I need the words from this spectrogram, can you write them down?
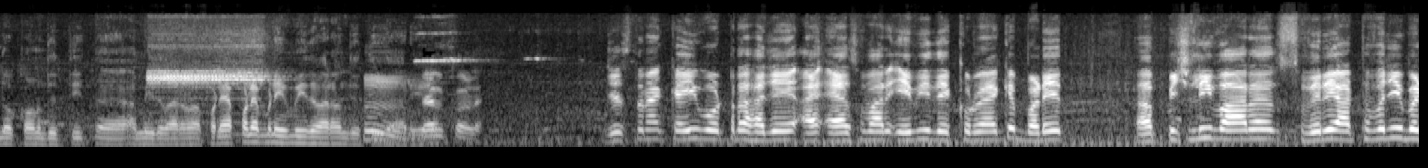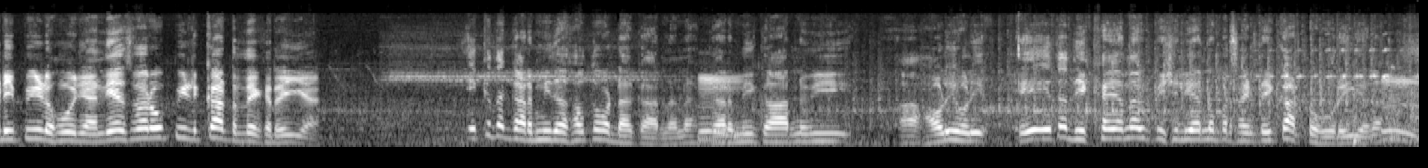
ਲੋਕਾਂ ਨੂੰ ਦਿੱਤੀ ਅ, ਉਮੀਦਵਾਰਾਂ ਨੂੰ ਆਪਣੇ ਆਪਣੇ ਆਪਣੇ ਉਮੀਦਵਾਰਾਂ ਨੂੰ ਦਿੱਤੀ ਜਾ ਰਹੀ ਹੈ। ਬਿਲਕੁਲ। ਜਿਸ ਤਰ੍ਹਾਂ ਕਈ ਵੋਟਰ ਹਜੇ ਐ- ਇਸ ਵਾਰ ਇਹ ਵੀ ਦੇਖ ਰਹੇ ਆ ਕਿ ਬੜੇ ਅ, ਪਿਛਲੀ ਵਾਰ ਸਵੇਰੇ 8 ਵਜੇ ਬੜੀ ਭੀੜ ਹੋ ਜਾਂਦੀ ਹੈ ਇਸ ਵਾਰ ਉਹ ਭੀੜ ਘੱਟ ਦਿਖ ਰਹੀ ਹੈ। ਇੱਕ ਤਾਂ ਗਰਮੀ ਦਾ ਸਭ ਤੋਂ ਵੱਡਾ ਕਾਰਨ ਹੈ ਨਾ। ਗਰਮੀ ਕਾਰਨ ਵੀ ਹੌਲੀ ਹੌਲੀ ਇਹ ਇਹ ਤਾਂ ਦੇਖਿਆ ਜਾਂਦਾ ਵੀ ਪਿਛਲੀ ਵਾਰ ਨੂੰ ਪਰਸੈਂਟੇਜ ਘੱਟ ਹੋ ਰਹੀ ਹੈ ਨਾ।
